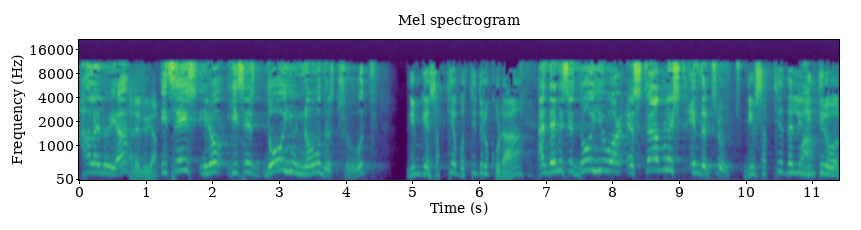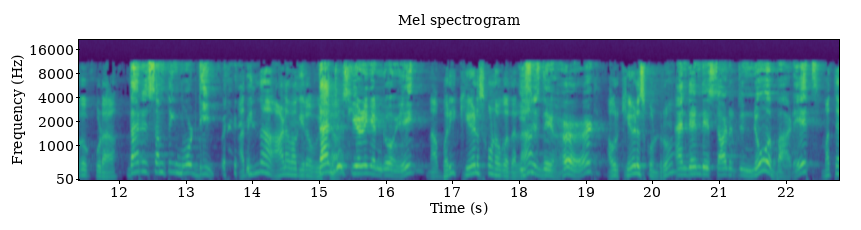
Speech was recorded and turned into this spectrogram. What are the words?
Hallelujah. Hallelujah. It says, you know, he says, though you know the truth, ನಿಮ್ಗೆ ಸತ್ಯ ಗೊತ್ತಿದ್ರು ಕೂಡ and then he says, though you are established in the truth, ನೀವು ಸತ್ಯದಲ್ಲಿ ನಿಂತಿರುವಾಗ ಕೂಡ that is something more deep ಅದಿನ್ನ ಆಳವಾಗಿರೋ than ವಿಷಯ just hearing and going. ನಾವು ಬರೀ ಕೇಳಿಸ್ಕೊಂಡು ಹೋಗೋದಲ್ಲ He says they heard ಅವ್ರು ಕೇಳಿಸ್ಕೊಂಡ್ರು and then they started to know about it ಮತ್ತೆ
